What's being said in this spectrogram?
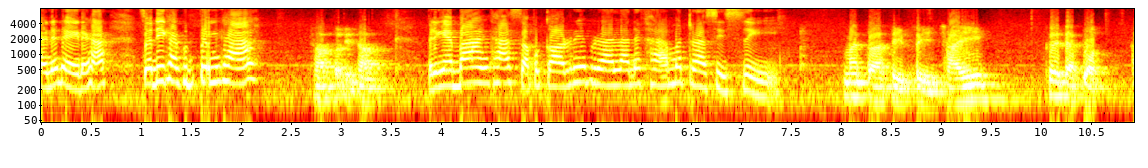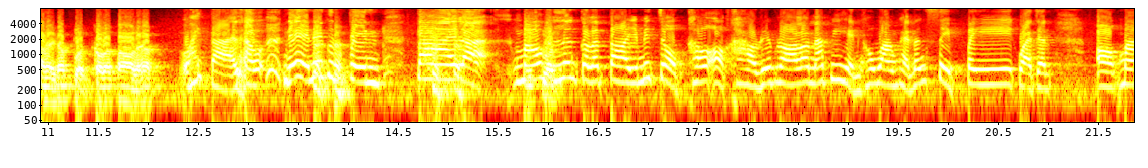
ยนั่นเองนะคะ สวัสดีค่ะคุณปรินคะครับสวัสดีครับ เป็นยังไงบ้างคะสปกรเรียบร้อยแล้วนะคะ มาตรา 44 มาตรา 44 ใช้ เพื่อจะปลดอะไรครับปลดกรตเหรอครับว้ายตายแล้วนี่นี่คุณปรินตายล่ะ เมาส์กันเรื่องกรตยังไม่จบเขาออกข่าวเรียบร้อยแล้วนะ พี่เห็นเขาวางแผนทั้ง 10 ปีกว่าจะออกมา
